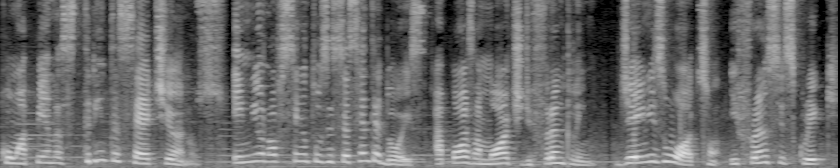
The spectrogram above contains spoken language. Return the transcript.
com apenas 37 anos. Em 1962, após a morte de Franklin, James Watson e Francis Crick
